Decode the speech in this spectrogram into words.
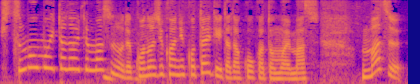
質問もいただいてますので、この時間に答えていただこうかと思います。まず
